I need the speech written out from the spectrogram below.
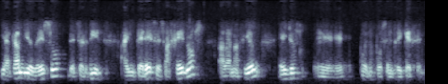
y a cambio de eso, de servir a intereses ajenos a la nación, ellos, eh, bueno, pues enriquecen.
